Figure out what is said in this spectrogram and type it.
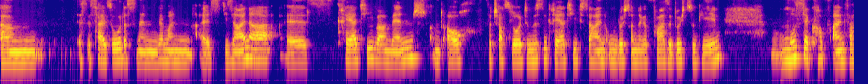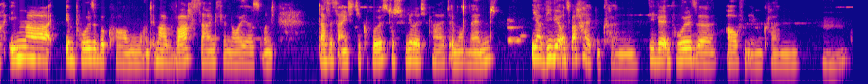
ähm, es ist halt so, dass man, wenn man als Designer, als kreativer Mensch und auch Wirtschaftsleute müssen kreativ sein, um durch so eine Phase durchzugehen, muss der Kopf einfach immer Impulse bekommen und immer wach sein für Neues. Und das ist eigentlich die größte Schwierigkeit im Moment. Ja, wie wir uns wach halten können, wie wir Impulse aufnehmen können. Mhm.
